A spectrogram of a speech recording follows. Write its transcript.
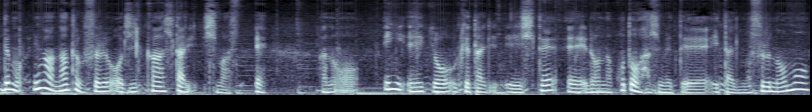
でも今はなんとなくそれを実感したりします。えあのいい影響を受けたりして、えいろんなことを始めていたりもするのも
